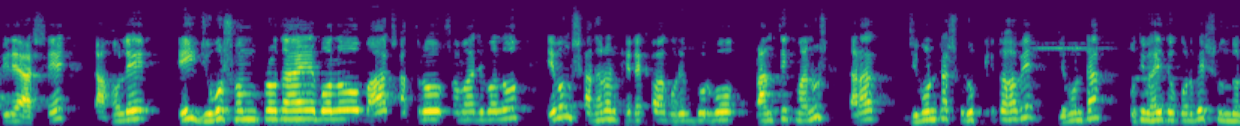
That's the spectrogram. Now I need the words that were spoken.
ফিরে আসে তাহলে এই যুব সম্প্রদায় বলো বা ছাত্র সমাজ বলো এবং সাধারণ খেটে খাওয়া গরিব গুরব প্রান্তিক মানুষ তারা জীবনটা সুরক্ষিত হবে জীবনটা অতিবাহিত করবে সুন্দর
